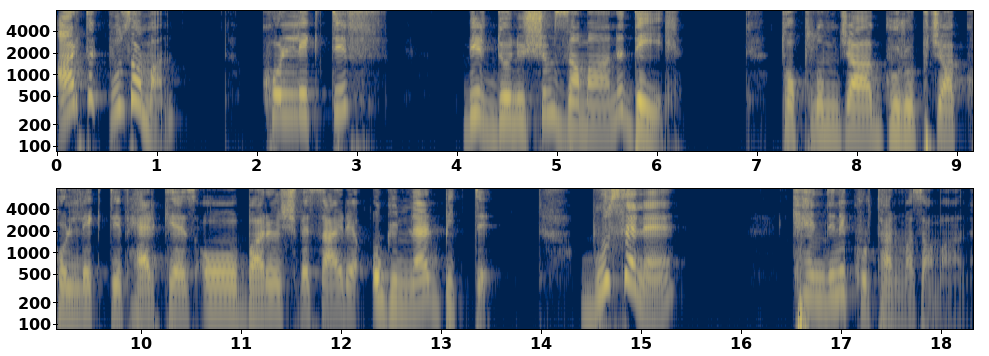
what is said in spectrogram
Artık bu zaman kolektif bir dönüşüm zamanı değil. Toplumca, grupça, kolektif, herkes, o barış vesaire o günler bitti. Bu sene kendini kurtarma zamanı.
